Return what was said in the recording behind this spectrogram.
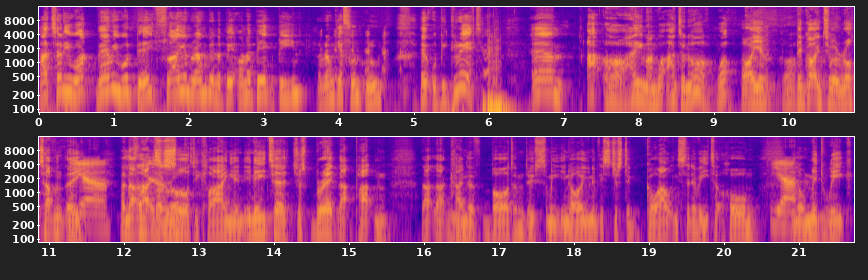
I tell you what, there he would be, flying round in a bit on a big bean around your front room. It would be great. Um, I, oh, hey man, what I don't know. What? Oh, you they've got into a rut, haven't they? Yeah. And that, that is a Proper slow decline. You, you need to just break that pattern, that, that kind of boredom. Do something, you know, even if it's just to go out instead of eat at home. Yeah. You know, midweek,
